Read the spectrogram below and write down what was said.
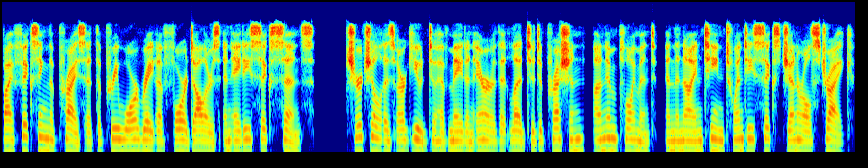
By fixing the price at the pre-war rate of $4.86, Churchill is argued to have made an error that led to depression, unemployment, and the 1926 general strike.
